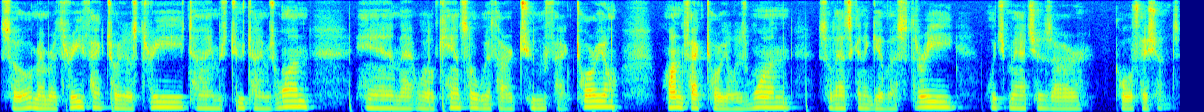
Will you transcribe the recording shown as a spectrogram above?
So remember 3 factorial is 3 times 2 times 1, and that will cancel with our 2 factorial. 1 factorial is 1, so that's going to give us 3, which matches our coefficient.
